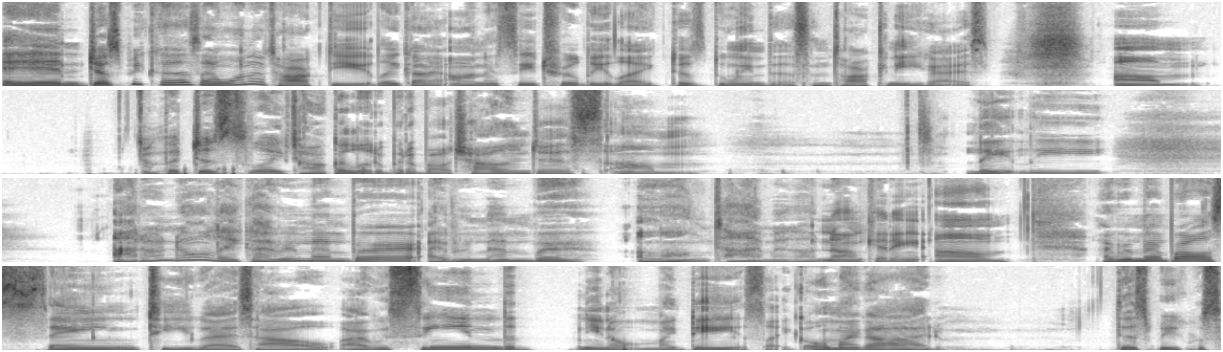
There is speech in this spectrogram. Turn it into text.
and just because I want to talk to you. Like I honestly truly like just doing this and talking to you guys. Um but just to like talk a little bit about challenges. Um lately I don't know, like I remember I remember a long time ago. No, I'm kidding. Um I remember I was saying to you guys how I was seeing the you know, my days like, oh my God, this week was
